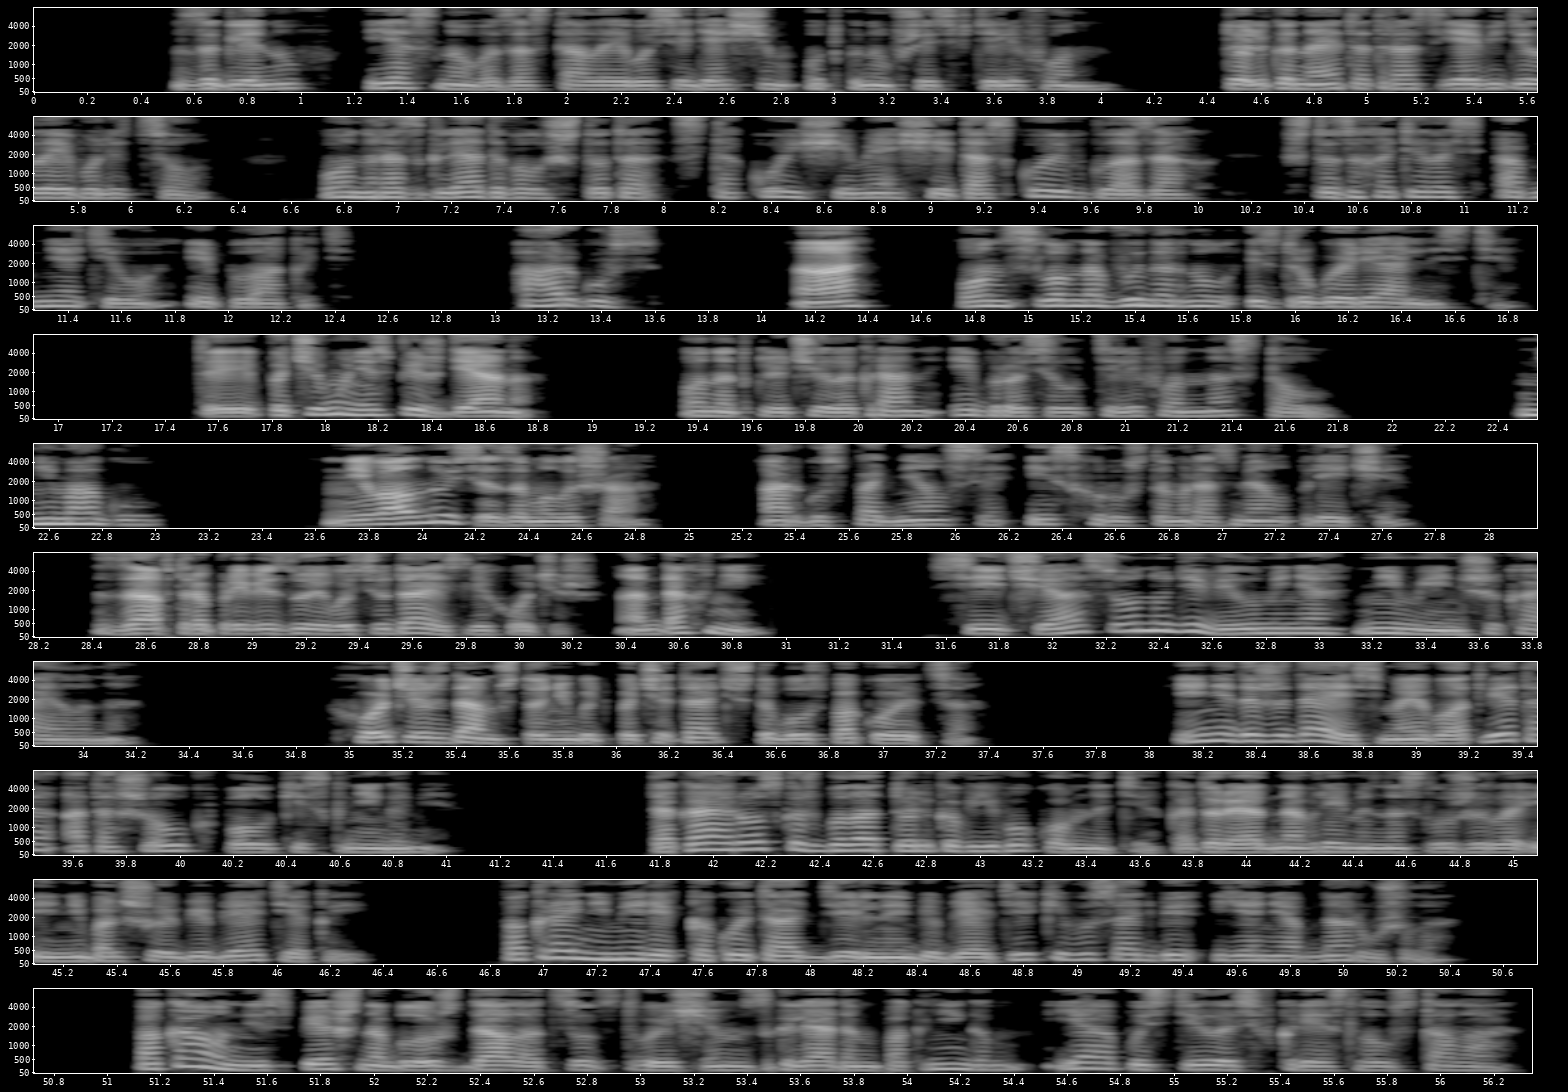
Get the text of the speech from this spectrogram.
Заглянув, я снова застала его сидящим, уткнувшись в телефон. Только на этот раз я видела его лицо. Он разглядывал что-то с такой щемящей тоской в глазах, что захотелось обнять его и плакать. «Аргус!» «А?» Он словно вынырнул из другой реальности. «Ты почему не спишь, Диана?» Он отключил экран и бросил телефон на стол. «Не могу». «Не волнуйся за малыша». Аргус поднялся и с хрустом размял плечи. «Завтра привезу его сюда, если хочешь. Отдохни». Сейчас он удивил меня не меньше Кайлона. «Хочешь, дам что-нибудь почитать, чтобы успокоиться?» И, не дожидаясь моего ответа, отошел к полке с книгами. Такая роскошь была только в его комнате, которая одновременно служила и небольшой библиотекой, по крайней мере, какой-то отдельной библиотеки в усадьбе я не обнаружила. Пока он неспешно блуждал отсутствующим взглядом по книгам, я опустилась в кресло у стола.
